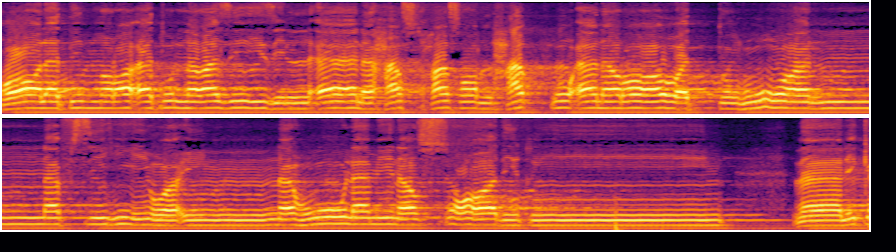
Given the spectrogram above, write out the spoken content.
قَالَتِ امْرَأَتُ الْعَزِيزِ الْآنَ حَصْحَصَ الْحَقُّ أَنَا رَاوَدتُّهُ عَن نَّفْسِهِ وَإِنَّهُ لَمِنَ الصَّادِقِينَ. ذَٰلِكَ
